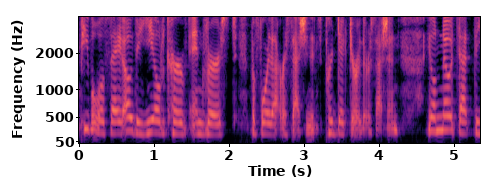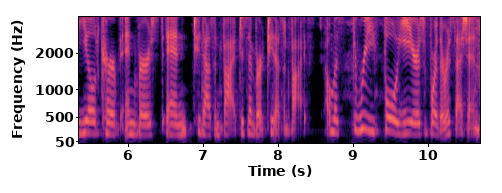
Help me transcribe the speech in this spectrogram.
people will say, oh, the yield curve inversed before that recession. It's a predictor of the recession. You'll note that the yield curve inversed in 2005, December 2005, almost three full years before the recession.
